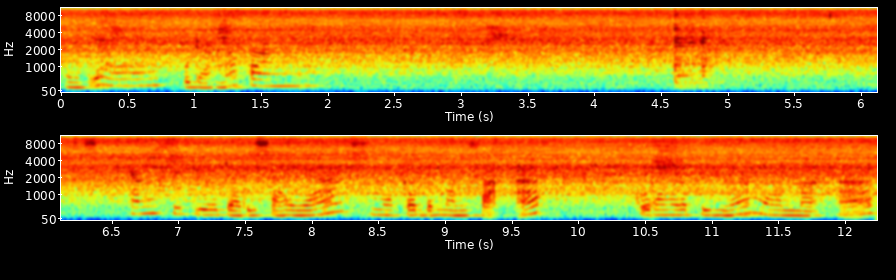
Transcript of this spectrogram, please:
Ya udah matang. Sekian video dari saya. Semoga bermanfaat. Kurang lebihnya mohon maaf.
